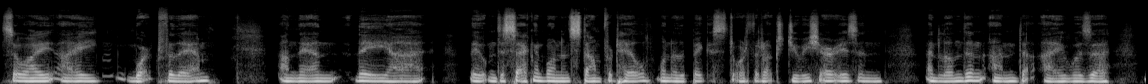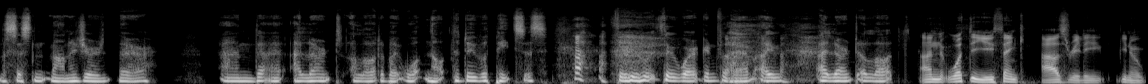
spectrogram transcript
so I I worked for them, and then they uh, they opened a second one in Stamford Hill, one of the biggest Orthodox Jewish areas in in London, and I was a, an assistant manager there. And uh, I learnt a lot about what not to do with pizzas through through working for them. I I learnt a lot. And what do you think, as really, you know,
